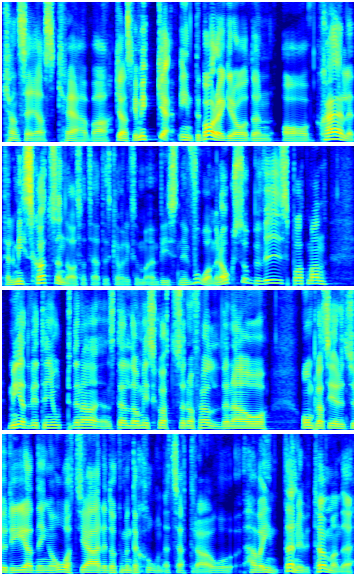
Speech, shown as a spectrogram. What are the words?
kan sägas kräva ganska mycket, inte bara i graden av skälet eller misskötseln då, så att säga att det ska vara liksom en viss nivå, men också bevis på att man medveten gjort den anställda om misskötseln och följderna och omplaceringsutredning och åtgärder, dokumentation etc. Och här var inte en uttömmande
